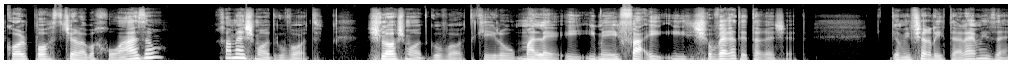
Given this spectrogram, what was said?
כל פוסט של הבחורה הזו, 500 תגובות, 300 תגובות, כאילו, מלא. היא, היא מעיפה, היא, היא שוברת את הרשת. גם אי אפשר להתעלם מזה.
